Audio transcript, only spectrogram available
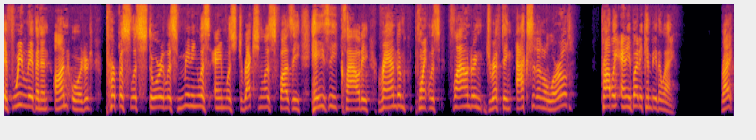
If we live in an unordered, purposeless, storyless, meaningless, aimless, directionless, fuzzy, hazy, cloudy, random, pointless, floundering, drifting, accidental world, probably anybody can be the way, right?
